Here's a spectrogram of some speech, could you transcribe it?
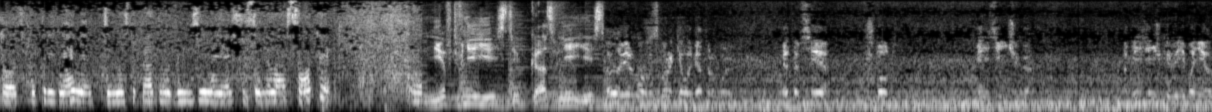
То типа три дня нет 95-го бензина. Я сейчас залила в. Нефть в ней есть, и газ в ней есть. Ну, наверное, уже скоро километр будет. Это все ждут бензинчика. Бензинчика, видимо, нет.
